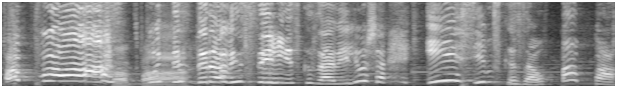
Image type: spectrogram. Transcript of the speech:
Папа! Папа. Будьте здорові, сильні, сказав Ілюша, і всім сказав папа.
